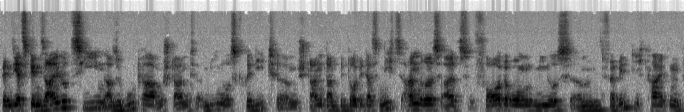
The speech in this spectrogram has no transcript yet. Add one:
wenn Sie jetzt den Saldo ziehen, also Guthabenstand minus Kreditstand, dann bedeutet das nichts anderes als Forderungen minus ähm, Verbindlichkeiten.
